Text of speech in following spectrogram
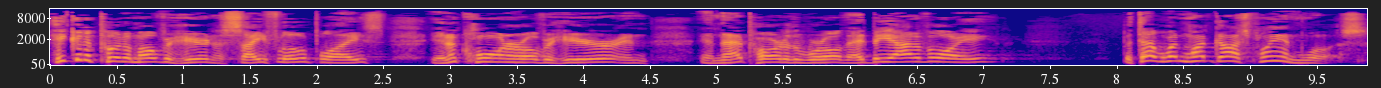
He could have put them over here in a safe little place, in a corner over here in, in that part of the world. They'd be out of the way. But that wasn't what God's plan was.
